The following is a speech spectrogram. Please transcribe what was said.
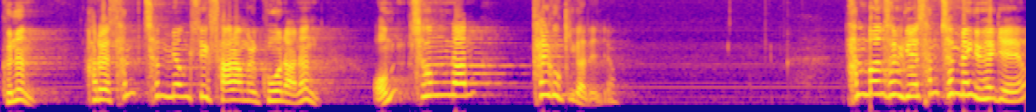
그는 하루에 3천 명씩 사람을 구원하는 엄청난 탈곡기가 되죠. 한 번 설교에 3천 명이 회개해요.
